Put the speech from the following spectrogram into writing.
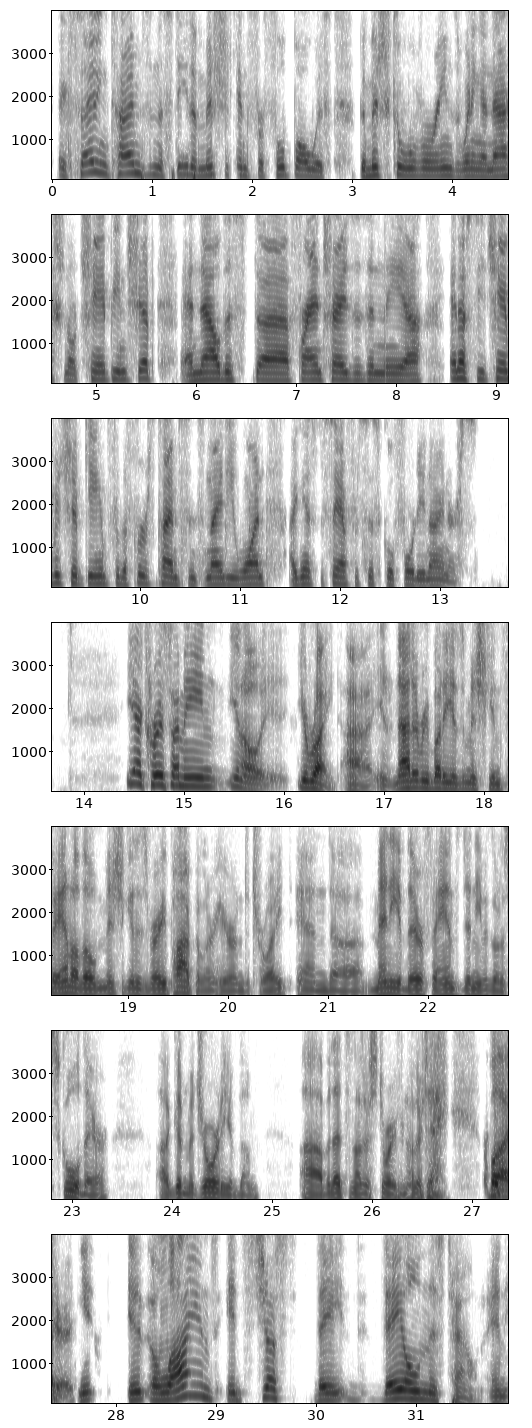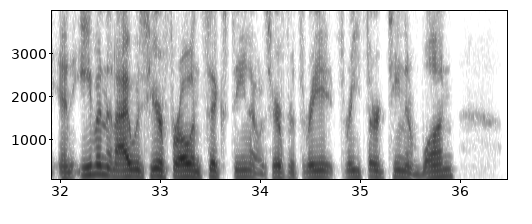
exciting times in the state of Michigan for football with the Michigan Wolverines winning a national championship. And now this uh, franchise is in the uh, NFC championship game for the first time since 91 against the San Francisco 49ers. Yeah, Chris. I mean, you know, you're right. Uh, you know, not everybody is a Michigan fan, although Michigan is very popular here in Detroit, and uh, many of their fans didn't even go to school there. A good majority of them, uh, but that's another story for another day. But okay. it, it, the Lions, it's just they they own this town and and even and i was here for 0 and 16 i was here for 3 3 13 and 1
